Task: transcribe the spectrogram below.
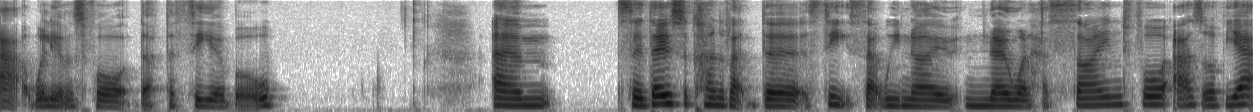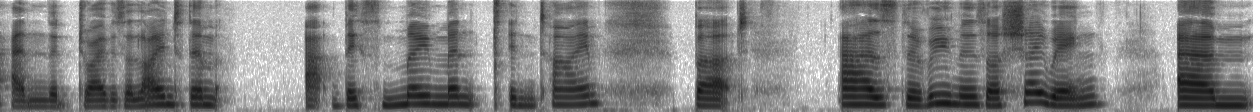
at Williams for the foreseeable. Um, so those are kind of like the seats that we know no one has signed for as of yet, and the drivers aligned to them at this moment in time. But as the rumours are showing, um,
